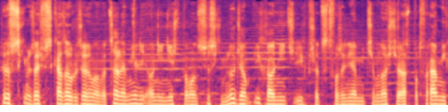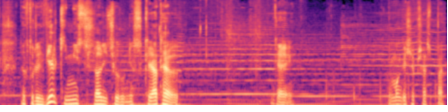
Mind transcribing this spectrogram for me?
Przede wszystkim zaś wskazał rycerzom nowe cele. Mieli oni nieść pomoc wszystkim ludziom i chronić ich przed stworzeniami ciemności oraz potworami, do których wielki mistrz zaliczył również Skeatel. Okej. Nie mogę się przespać.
